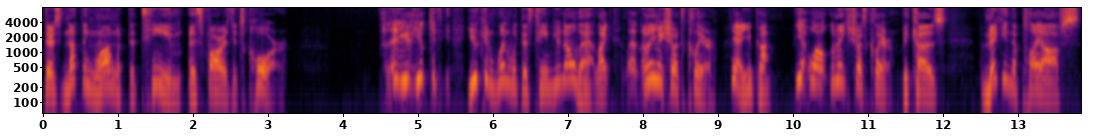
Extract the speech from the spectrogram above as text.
there's nothing wrong with the team as far as its core. You you can you can win with this team. You know that. Like, let, let me make sure it's clear. Yeah, you could. Yeah, well, let me make sure it's clear because making the playoffs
